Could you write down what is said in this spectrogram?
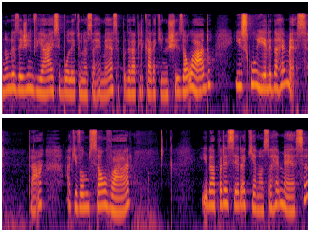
não deseje enviar esse boleto nessa remessa, poderá clicar aqui no X ao lado e excluir ele da remessa, tá? Aqui vamos salvar. Irá aparecer aqui a nossa remessa.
